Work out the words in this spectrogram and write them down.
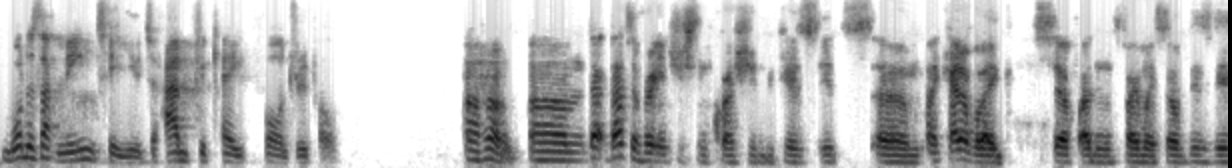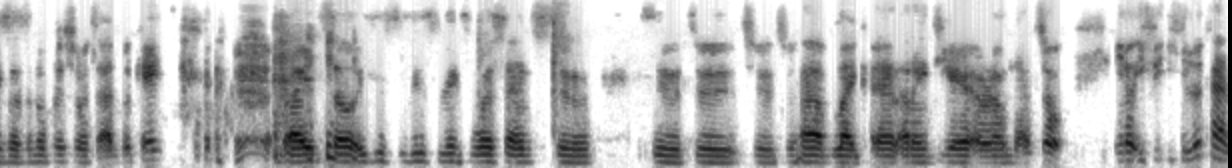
what does that mean to you to advocate for Drupal? Uh-huh. Um, that, that's a very interesting question because it's um, I kind of like self-identify myself these days as an open source advocate, right? so this, this makes more sense to to to to to have like an, an idea around that. So you know, if you, if you look at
